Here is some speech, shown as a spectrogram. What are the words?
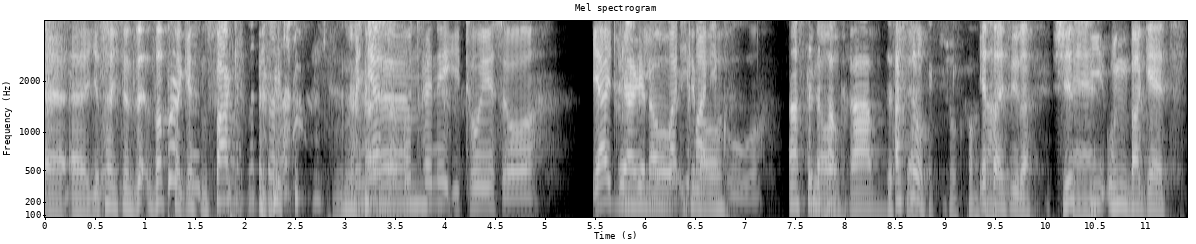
äh, äh, jetzt habe ich den Satz vergessen. Fuck. Menyaso, Ähm. votre aîné, Itoi, so. Ja, Ja, genau, Mathematiku. ce n'est Genau. pas grave de Ach faire so, quelque chose comme Jetzt habe ich wieder. Je Äh. suis un baguette.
